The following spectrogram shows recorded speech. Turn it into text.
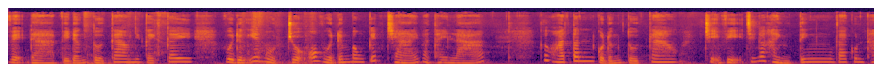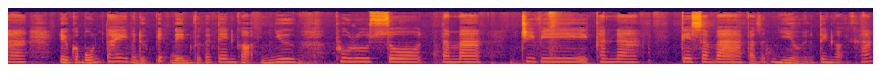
vệ đà về đấng tối cao như cái cây vừa đứng yên một chỗ, vừa đâm bông kết trái và thay lá. Các hóa tân của đấng tối cao trị vị trên các hành tinh Vaikuntha đều có bốn tay và được biết đến với cái tên gọi như Purusottama, Trivikana, Kesava và rất nhiều những tên gọi khác.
